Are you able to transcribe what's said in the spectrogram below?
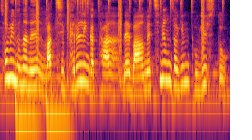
소미 누나는 마치 베를린 같아 내 마음의 치명적인 독일 수도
